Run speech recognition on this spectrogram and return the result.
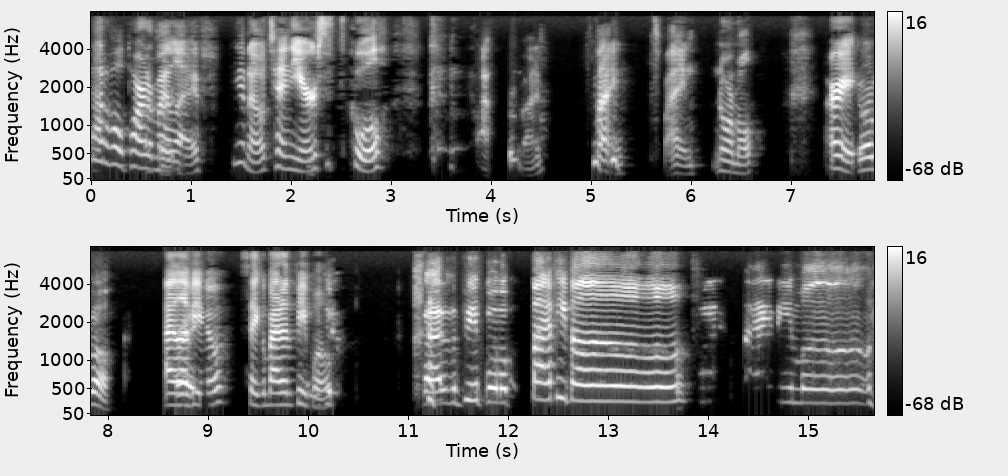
whole part of my life. You know, 10 years. It's cool. Ah, fine. It's fine. It's fine. Normal. All right. Normal. I love Right. you. Say goodbye to the people. Bye to the people. Bye, people. Bye, people.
